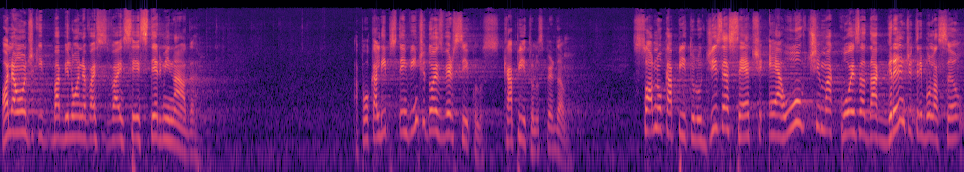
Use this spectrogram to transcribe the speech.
Olha onde que Babilônia vai, vai ser exterminada. Apocalipse tem 22 versículos, capítulos, perdão. Só no capítulo 17 é a última coisa da grande tribulação,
